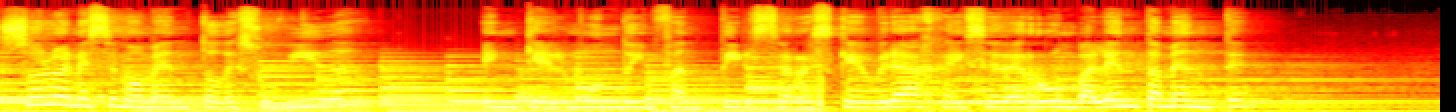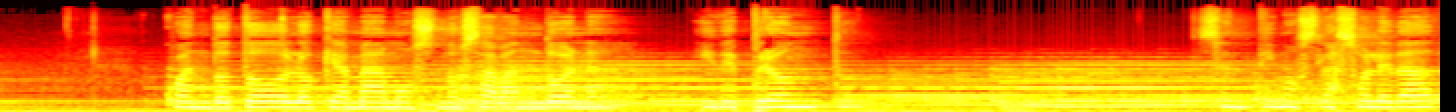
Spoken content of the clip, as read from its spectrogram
Solo en ese momento de su vida en que el mundo infantil se resquebraja y se derrumba lentamente, cuando todo lo que amamos nos abandona y de pronto sentimos la soledad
